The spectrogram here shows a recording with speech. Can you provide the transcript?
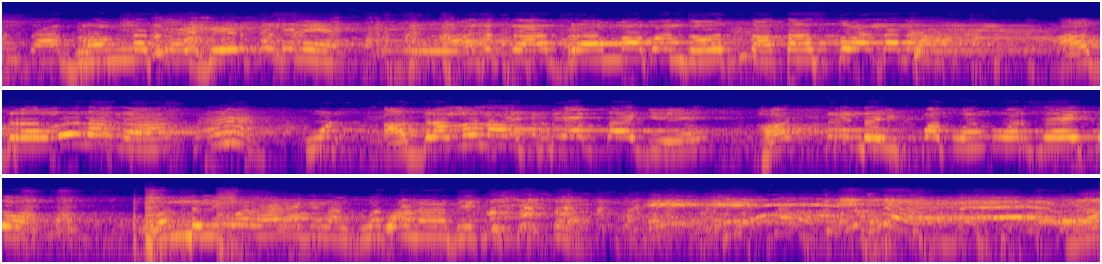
ಅಂತ ಬ್ರಹ್ಮನ ಹತ್ರ ಬೇಡ್ಕೊಂಡಿನಿ. ಅದಕ್ಕ ತತಾಸ್ತು ಅಂದನ ಅದ್ರಲ್ಲೂ ನಾನು ಅದ್ರಲ್ಲೂ ನಾನು ಕುಡಿಯಾಕ್ತಾಗಿ ಹತ್ತರಿಂದ ಇಪ್ಪತ್ತೊಂದು ವರ್ಷ ಆಯ್ತು. ಒಂದು ಲಿವರ್ ಹಾಳಾಗಿಲ್ಲ. ಗೊತ್ತೇನ ಬೇಕು ಯಾ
